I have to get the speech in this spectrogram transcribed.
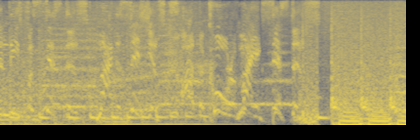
Envision, these persistence. My decisions are the core of my existence.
